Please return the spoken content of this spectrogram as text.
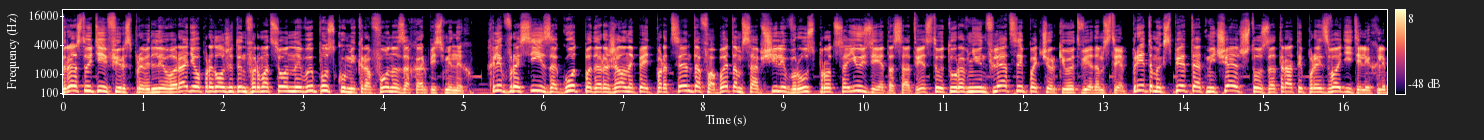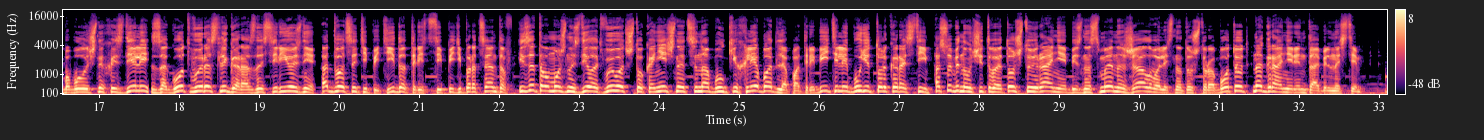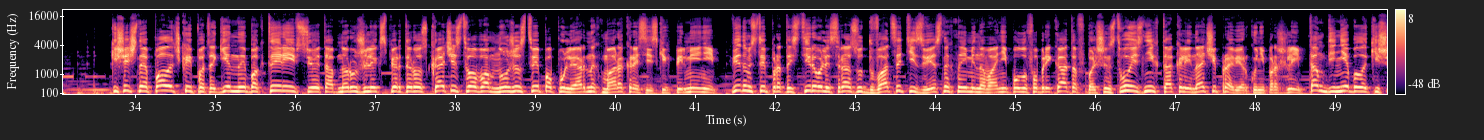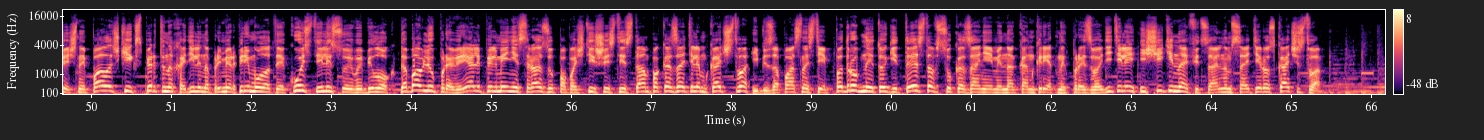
Здравствуйте, эфир «Справедливого радио» продолжит информационный выпуск у микрофона Захар Письменных. Хлеб в России за год подорожал на 5%, об этом сообщили в Руспродсоюзе. Это соответствует уровню инфляции, подчеркивают ведомстве. При этом эксперты отмечают, что затраты производителей хлебобулочных изделий за год выросли гораздо серьезнее – от 25 до 35%. Из этого можно сделать вывод, что конечная цена булки хлеба для потребителей будет только расти, особенно учитывая то, что и ранее бизнесмены жаловались на то, что работают на грани рентабельности. Кишечная палочка и патогенные бактерии – все это обнаружили эксперты Роскачества во множестве популярных марок российских пельменей. В ведомстве протестировали сразу 20 известных наименований полуфабрикатов. Большинство из них так или иначе проверку не прошли. Там, где не было кишечной палочки, эксперты находили, например, перемолотые кости или соевый белок. Добавлю, проверяли пельмени сразу по почти 600 показателям качества и безопасности. Подробные итоги тестов с указаниями на конкретных производителей ищите на официальном сайте Роскачества.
